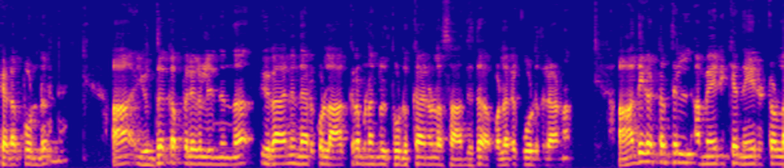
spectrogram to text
കിടപ്പുണ്ട്. ആ യുദ്ധക്കപ്പലുകളിൽ നിന്ന് ഇറാന് നേർക്കുള്ള ആക്രമണങ്ങൾ തൊടുക്കാനുള്ള സാധ്യത വളരെ കൂടുതലാണ്. ആദ്യഘട്ടത്തിൽ അമേരിക്ക നേരിട്ടുള്ള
